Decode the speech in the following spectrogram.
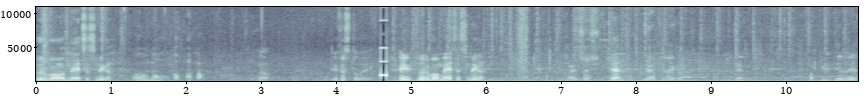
ved du, hvor Matas ligger? Oh non, je comprends pas. Nå, det forstod jeg ikke. Hey, ved du, hvor Matas ligger? Matas? Ja, Ja, det ligger lidt forbi den,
